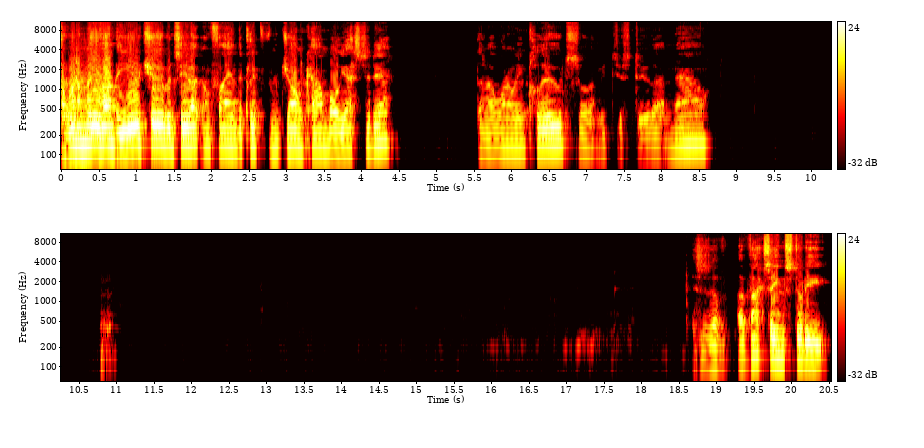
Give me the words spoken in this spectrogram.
I'm going to move on to YouTube and see if I can find the clip from John Campbell yesterday that I want to include. So let me just do that now. This is a, a vaccine study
